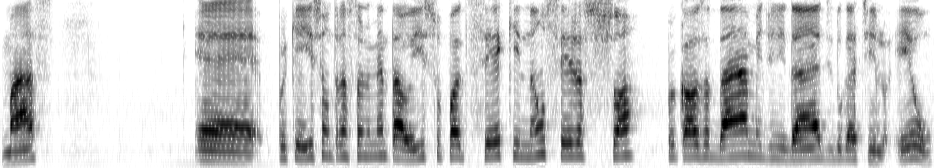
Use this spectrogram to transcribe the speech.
Mas é, porque isso é um transtorno mental. Isso pode ser que não seja só por causa da mediunidade do gatilho. Eu,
